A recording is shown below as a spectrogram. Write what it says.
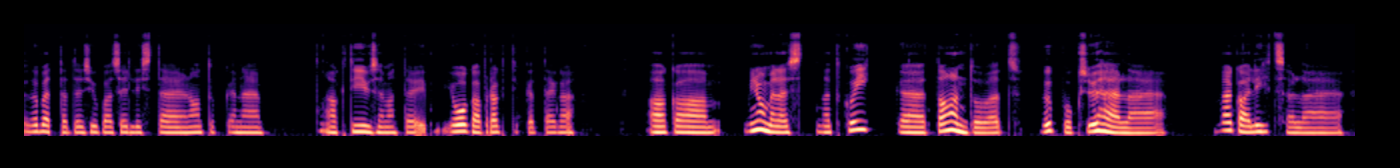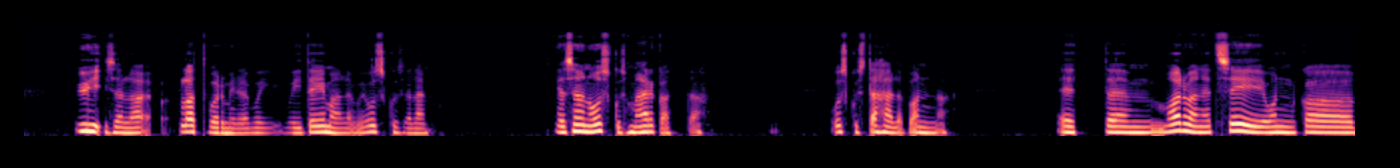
lõpetades juba selliste natukene aktiivsemate joogapraktikatega, aga minu meelest nad kõik äh, taanduvad lõpuks ühele väga lihtsale ühisele platvormile või, või teemale või oskusele. ja see on oskus märgata, oskus tähele panna. et ähm, ma arvan, et see on ka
